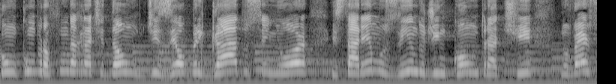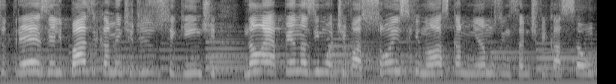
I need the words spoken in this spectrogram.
com, com profunda gratidão, dizer obrigado, Senhor, estaremos indo de encontro a Ti. No verso 13, ele basicamente diz o seguinte: não é apenas em motivações que nós caminhamos em santificação,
